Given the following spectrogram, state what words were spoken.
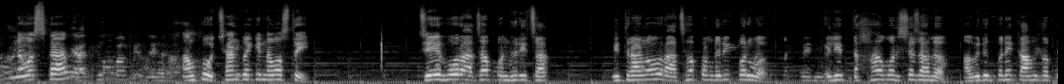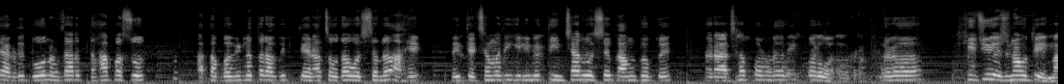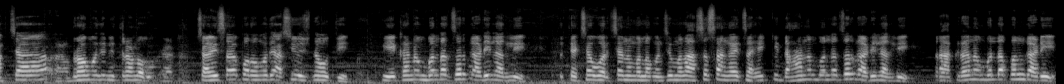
नमस्कार. अंकु छानपैकी नमस्ते. जय हो राजा पंढरीचा. मित्रांनो राजा पंढरी पर्व गेली दहा वर्ष झालं. अविरतपणे काम करते अगदी दोन हजार दहा पासून. आता बघितलं तर अगदी तेरा चौदा वर्ष आहे. आणि त्याच्यामध्ये गेली मी तीन चार वर्ष काम करतोय. राजा पंढरी पर्व. तर ही जी योजना होती मागच्या ड्रॉ मध्ये मित्रांनो चाळीसाव्या पर्वामध्ये अशी योजना होती की एका नंबरला जर गाडी लागली तर त्याच्या वरच्या नंबरला म्हणजे मला असं सांगायचं आहे की दहा नंबरला जर गाडी लागली तर अकरा नंबरला पण गाडी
